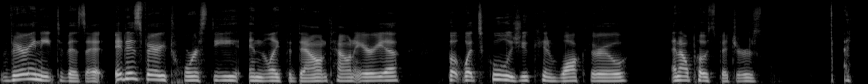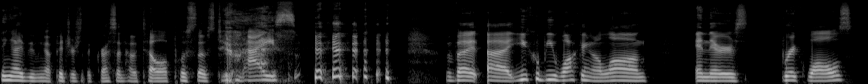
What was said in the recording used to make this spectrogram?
very neat to visit. It is very touristy in like the downtown area, but what's cool is you can walk through, and I'll post pictures. I think I've even got pictures of the Crescent Hotel. I'll post those too. Nice. but uh, you could be walking along, and there's brick walls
